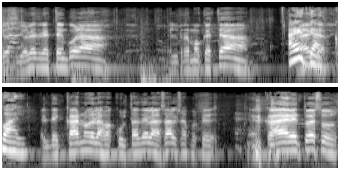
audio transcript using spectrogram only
Yo, yo le, le tengo la, el remoquete a, A Edgar, ¿cuál? el decano de la Facultad de la Salsa, porque en cada evento de esos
